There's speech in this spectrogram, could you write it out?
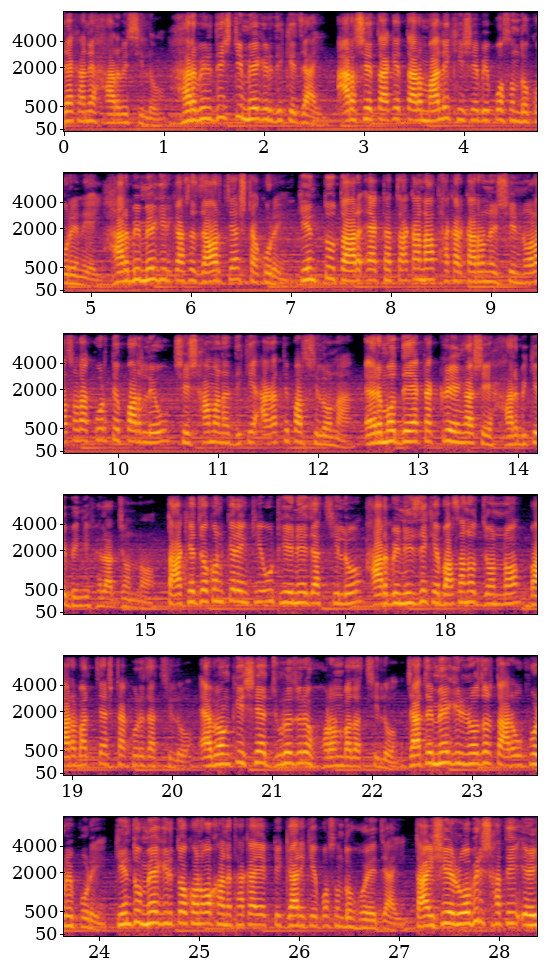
যেখানে হারবি ছিল। হারবির দৃষ্টি মেগির দিকে যায়, আর সে তাকে তার মালিক হিসেবে পছন্দ করে নেয়। হারবি মেগির কাছে যাওয়ার চেষ্টা করে, কিন্তু তার একটা চাকা না থাকার কারণে সে নড়াচড়া করতে পারলেও সে সামানের দিকে আগাতে পারছিল না। এর মধ্যে একটা ক্রেং আসে হারবিকে ভেঙে ফেলার জন্য। তাকে যখন ক্রেংটি উঠিয়ে নিয়ে যাচ্ছিল হারবি নিজেকে বাঁচানোর জন্য বারবার চেষ্টা করে যাচ্ছিল, এবং কি সে জুড়ে জুড়ে হরন বাজাচ্ছিল, যাতে মেগির নজর তার উপরে পড়ে। কিন্তু মেগির তখন ওখানে থাকা একটি গাড়িকে পছন্দ হয়ে যায়। তাই সে রবির সাথে এই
